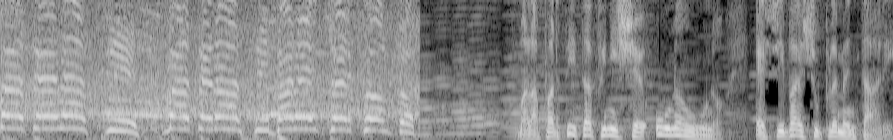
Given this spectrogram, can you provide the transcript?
Materazzi! Materazzi pareggia il conto! Ma la partita finisce 1-1 e si va ai supplementari.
